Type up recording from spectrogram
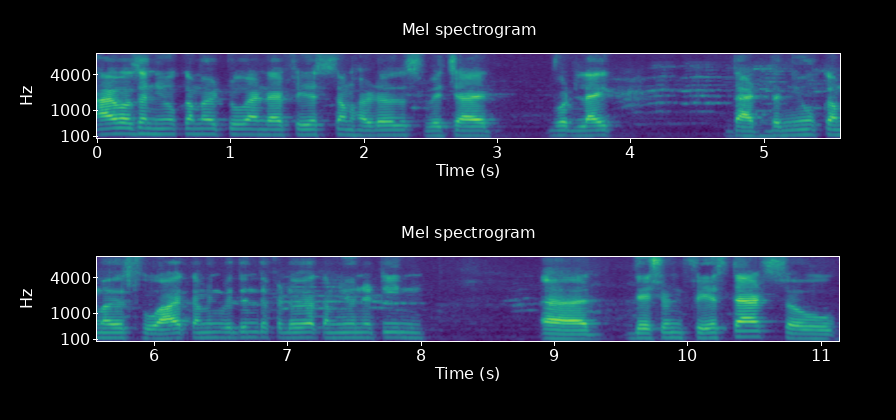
I was a newcomer too, and I faced some hurdles which I would like that the newcomers who are coming within the Fedora community, uh, they shouldn't face that. So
